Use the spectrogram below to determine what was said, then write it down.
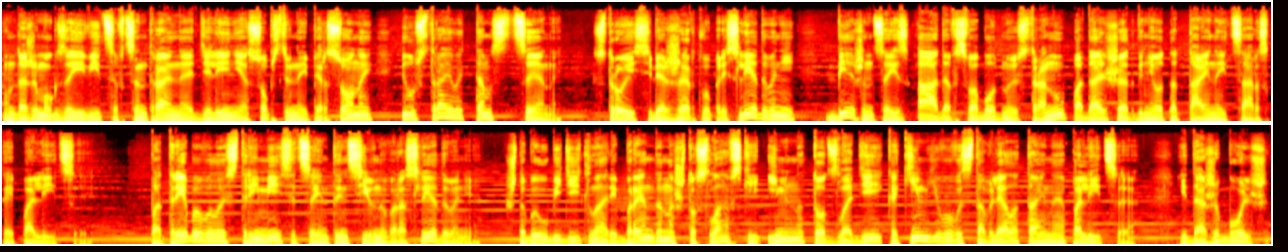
Он даже мог заявиться в центральное отделение собственной персоной и устраивать там сцены – строя из себя жертву преследований, беженца из ада в свободную страну подальше от гнета тайной царской полиции. Потребовалось три месяца интенсивного расследования, чтобы убедить Ларри Брэндона, что Славский именно тот злодей, каким его выставляла тайная полиция, и даже больше,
